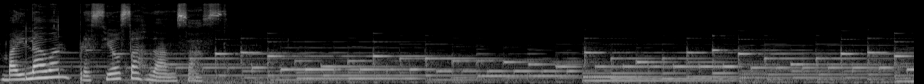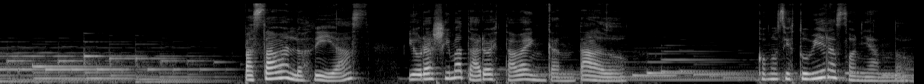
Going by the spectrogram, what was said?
bailaban preciosas danzas. Pasaban los días y Urashima Taro estaba encantado, como si estuviera soñando.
